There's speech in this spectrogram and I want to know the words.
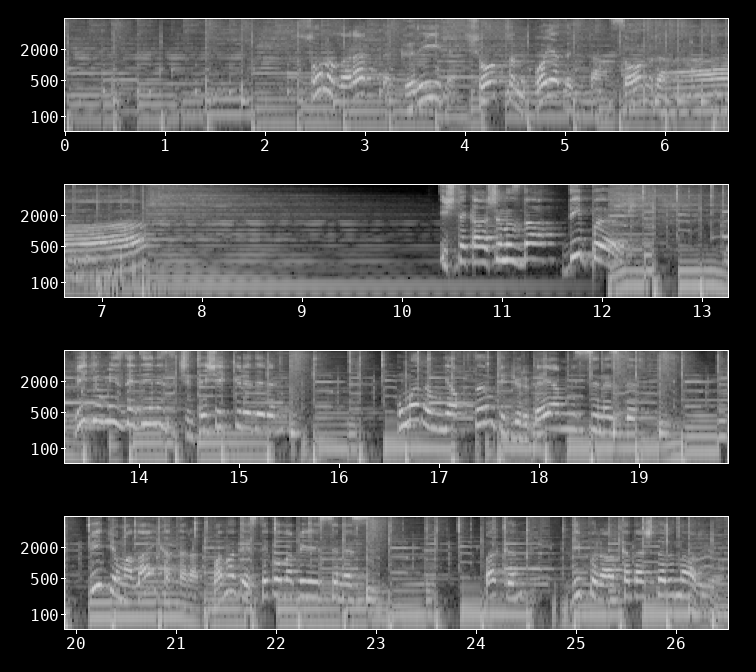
Son olarak da gri ile şortunu boyadıktan sonra işte karşınızda Dipper. Videomu izlediğiniz için teşekkür ederim. Umarım yaptığım figürü beğenmişsinizdir. Videoma like atarak bana destek olabilirsiniz. Bakın Dipper arkadaşlarını arıyor.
